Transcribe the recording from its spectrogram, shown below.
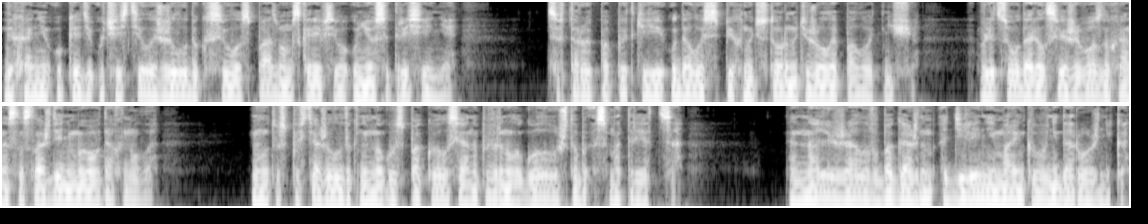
Дыхание у Кэдди участилось, желудок свело спазмом, скорее всего, у нее сотрясение. Со второй попытки ей удалось спихнуть в сторону тяжелое полотнище. В лицо ударил свежий воздух, и она с наслаждением его вдохнула. Минуту спустя желудок немного успокоился, и она повернула голову, чтобы осмотреться — она лежала в багажном отделении маленького внедорожника,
